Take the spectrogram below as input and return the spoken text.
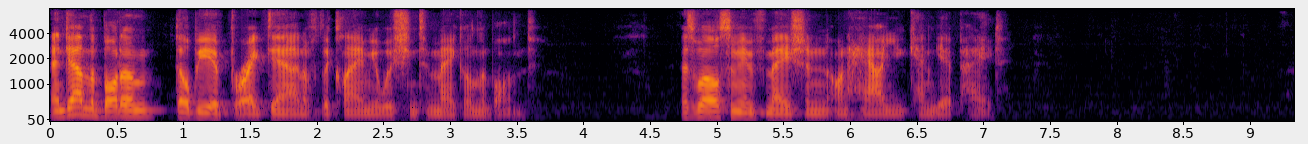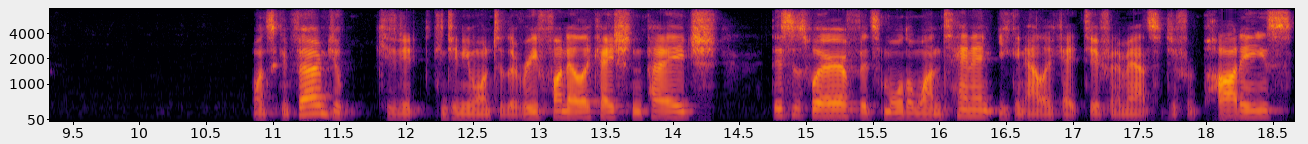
And down the bottom, there'll be a breakdown of the claim you're wishing to make on the bond, as well as some information on how you can get paid. Once confirmed, you'll continue on to the refund allocation page. This is where if it's more than one tenant, you can allocate different amounts to different parties.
